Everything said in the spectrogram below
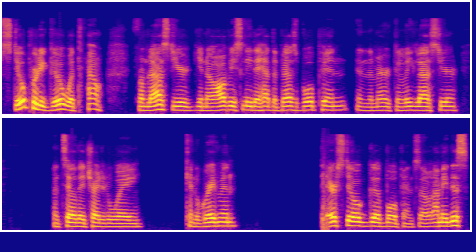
still pretty good without from last year. You know, obviously they had the best bullpen in the American League last year until they traded away Kendall Graveman. They're still good bullpen. So I mean, this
